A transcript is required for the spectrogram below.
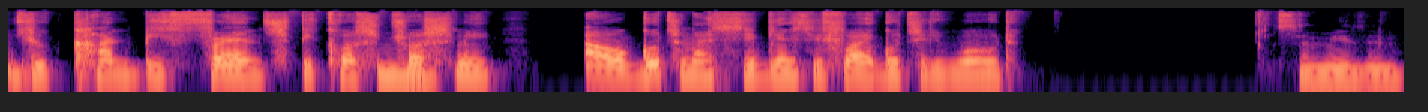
you can be friends because trust me, I will go to my siblings before I go to the world. It's amazing.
